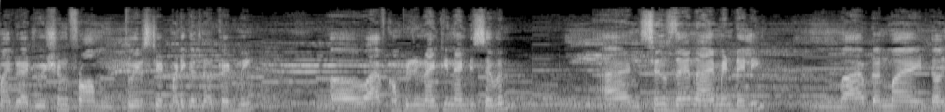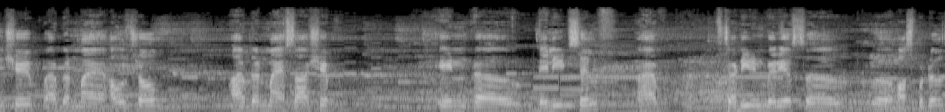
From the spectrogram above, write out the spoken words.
my graduation from Tver State Medical Academy. Uh, I have completed 1997 and since then I am in Delhi. Mm, I have done my internship, I have done my house job, I have done my SRship in uh, Delhi itself. I have studied in various uh, uh, hospitals.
